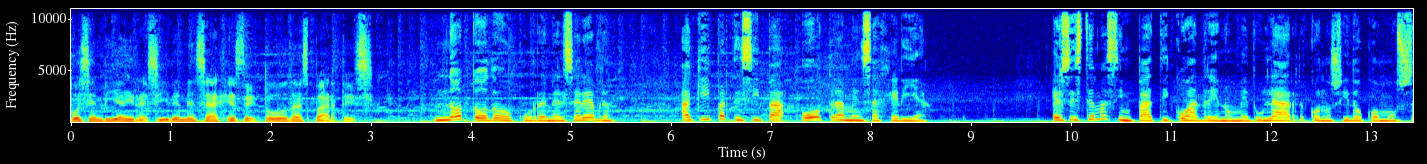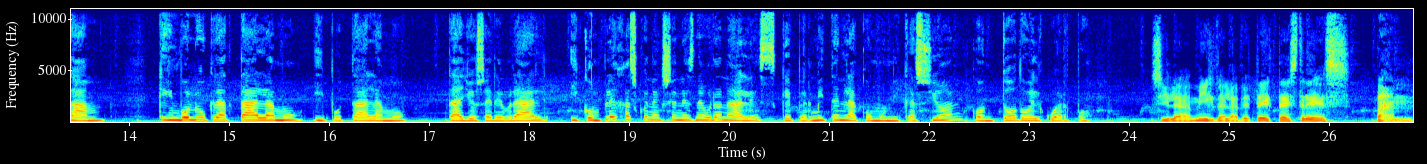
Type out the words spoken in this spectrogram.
pues envía y recibe mensajes de todas partes. No todo ocurre en el cerebro. Aquí participa otra mensajería. El sistema simpático adrenomedular, conocido como SAM, que involucra tálamo, hipotálamo, tallo cerebral y complejas conexiones neuronales que permiten la comunicación con todo el cuerpo. Si la amígdala detecta estrés, ¡pam!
